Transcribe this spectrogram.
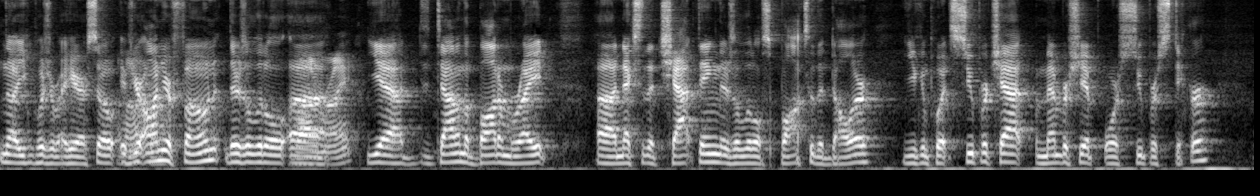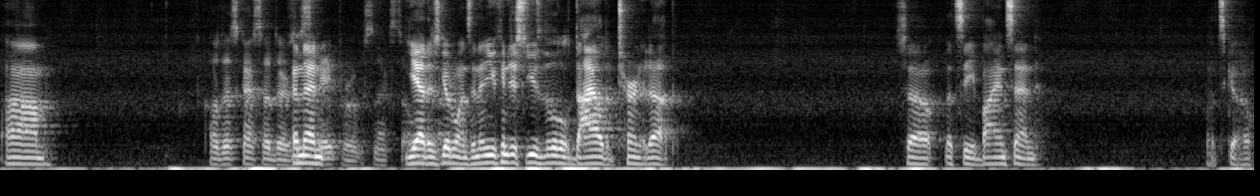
No, you can push it right here. So if you're Oh. on your phone, there's a little uh, Bottom right? Yeah, down on the bottom right, uh, next to the chat thing, there's a little box with a dollar. You can put super chat, membership, or super sticker. Um, Oh, this guy said there's And then- escape rooms next to. Yeah, there's good ones. And then you can just use the little dial to turn it up. So let's see, buy and send. Let's go.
